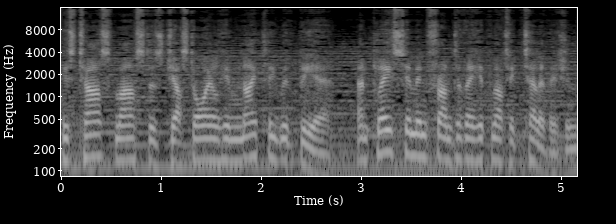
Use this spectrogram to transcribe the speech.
his taskmasters just oil him nightly with beer, and place him in front of a hypnotic television,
